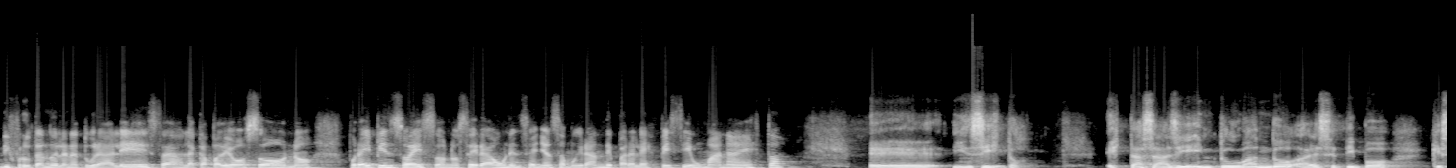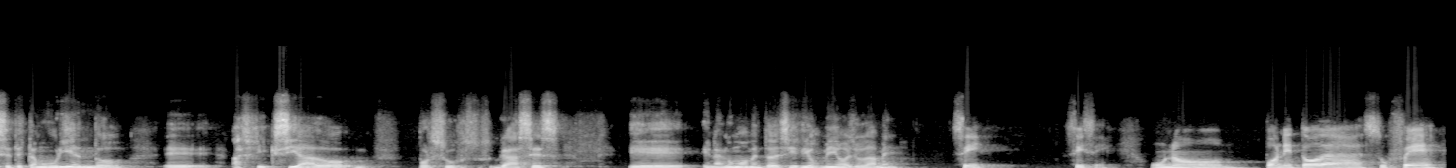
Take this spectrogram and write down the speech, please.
disfrutando de la naturaleza, la capa de ozono. Por ahí pienso eso, ¿no será una enseñanza muy grande para la especie humana esto? Eh, insisto, estás allí intubando a ese tipo que se te está muriendo, eh, asfixiado por sus gases, eh, ¿en algún momento decís, Dios mío, ayúdame? Sí, sí, sí. Uno pone toda su fe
